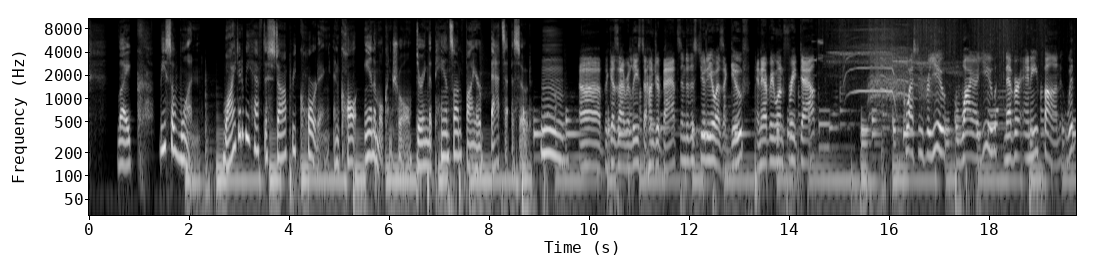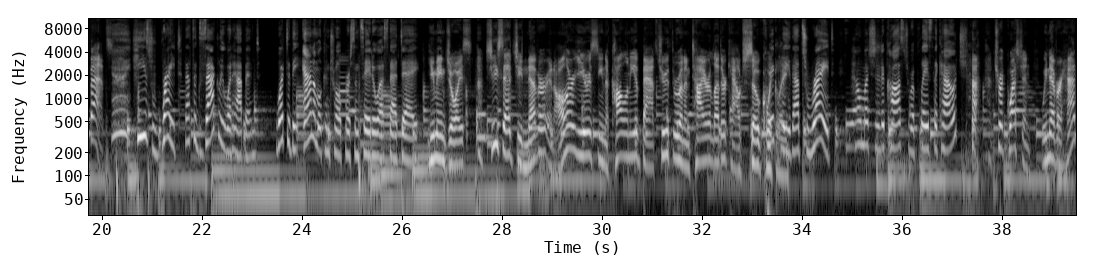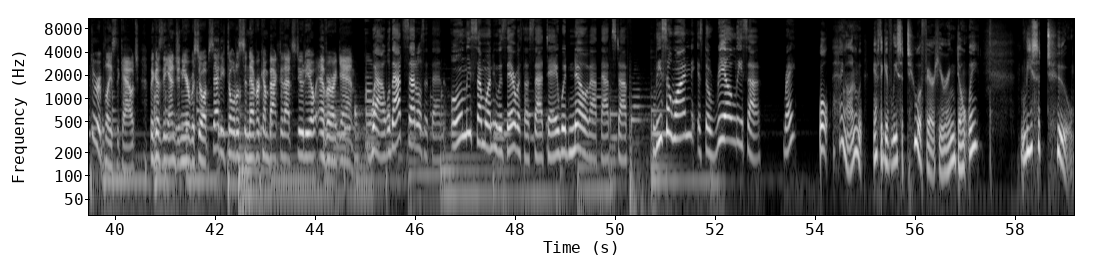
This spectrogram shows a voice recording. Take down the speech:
Like, Lisa 1. Why did we have to stop recording and call animal control during the Pants on Fire Bats episode? Hmm. Uh, because I released a hundred bats into the studio as a goof and everyone freaked out? Question for you Why are you never any fun with bats? He's right. That's exactly what happened. What did the animal control person say to us that day? You mean Joyce? She said she'd never in all her years seen a colony of bats chew through an entire leather couch so quickly. quickly that's right. How much did it cost to replace the couch? Ha, trick question. We never had to replace the couch because the engineer was so upset he told us to never come back to that studio ever again. Wow, well, that settles it then. Only someone who was there with us that day would know about that stuff. Lisa 1 is the real Lisa, right? Well, hang on. We have to give Lisa 2 a fair hearing, don't we? Lisa 2.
